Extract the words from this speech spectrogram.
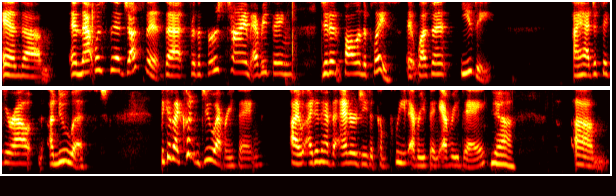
And um and that was the adjustment that for the first time everything didn't fall into place. It wasn't easy. I had to figure out a new list because i couldn't do everything i i didn't have the energy to complete everything every day Yeah. um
